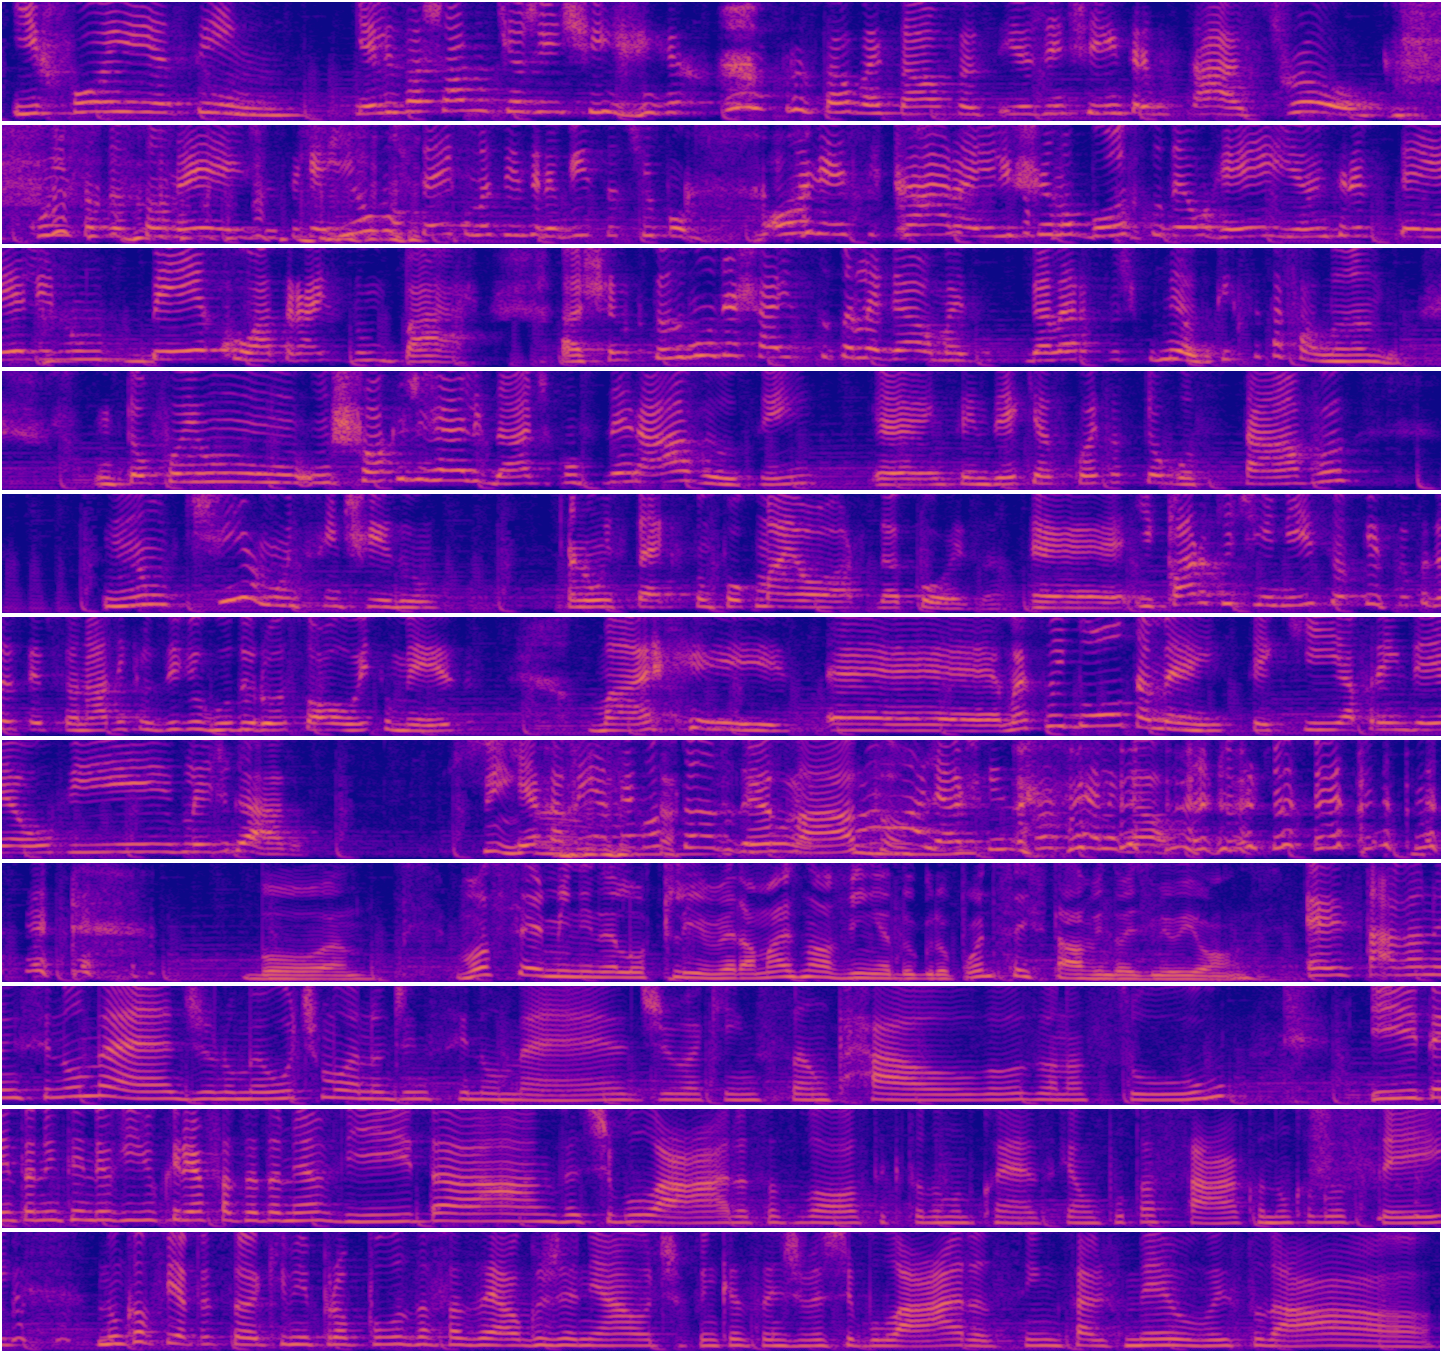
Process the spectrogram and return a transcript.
E foi assim, eles achavam que a gente ia pro South by Southwest e a gente ia entrevistar Strokes, Queens of the Stone Age, não sei o quê. E eu voltei com umas entrevistas tipo, olha esse cara, ele chama Bosco Del Rey. Eu entrevistei ele num beco atrás de um bar, achando que todo mundo ia achar isso super legal, mas a galera tava tipo, meu, do que, que você tá falando? Então foi um, um choque de realidade considerável, assim, é, entender que as coisas que eu gostava não tinha muito sentido num espectro um pouco maior da coisa. É, e claro que de início eu fiquei super decepcionada, inclusive o Gu durou só oito meses, mas, é, mas foi bom também ter que aprender a ouvir Lady Gaga. Sim. Que acabei até gostando depois. Exato. Olha, acho que isso é legal. Boa. Você, menina Elo Cleaver, a mais novinha do grupo, onde você estava em 2011? Eu estava no ensino médio, no meu último ano de ensino médio, aqui em São Paulo, Zona Sul. E tentando entender o que eu queria fazer da minha vida, vestibular, essas bosta que todo mundo conhece, que é um puta saco, nunca gostei. nunca fui a pessoa que me propus a fazer algo genial, tipo, em questões de vestibular, assim, sabe? Meu, vou estudar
